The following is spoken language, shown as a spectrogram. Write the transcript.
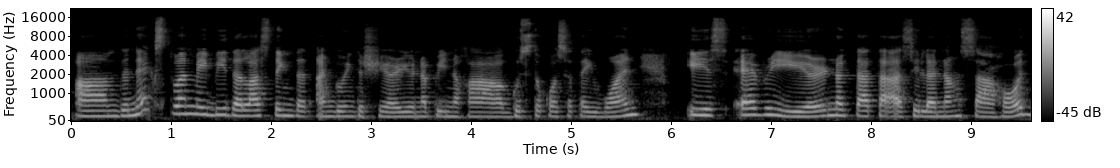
Um, the next one, maybe the last thing that I'm going to share yun na pinaka gusto ko sa Taiwan is every year nagtataas sila ng sahod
